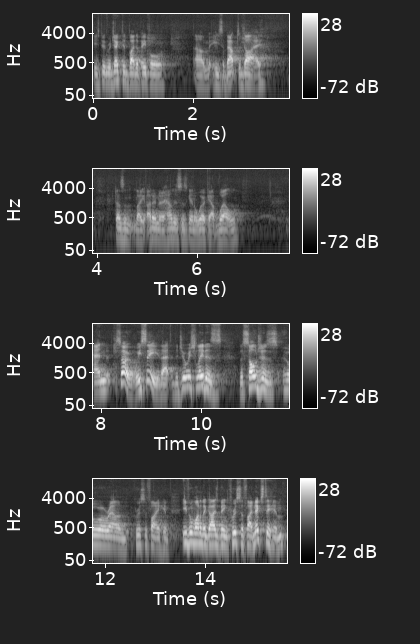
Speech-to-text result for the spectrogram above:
He's been rejected by the people. Um, he's about to die. Doesn't like I don't know how this is going to work out well. And so we see that the Jewish leaders, the soldiers who were around crucifying him, even one of the guys being crucified next to him,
